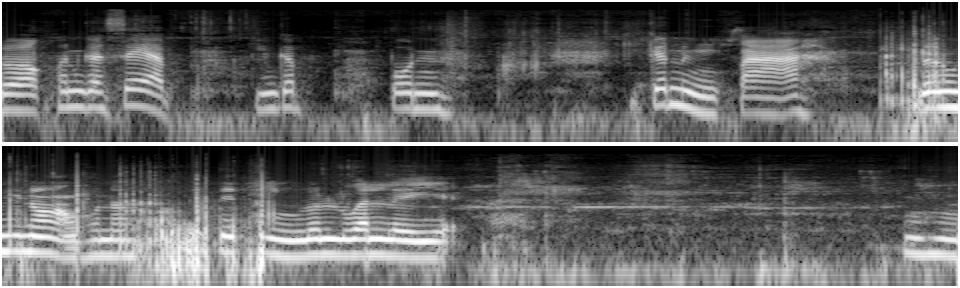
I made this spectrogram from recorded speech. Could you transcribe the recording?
ดอกมันก็แซ่บกินกับปนกินกับหนึ่งปลาเรื่องพี่น้องคนนะนี่แต่ติ่งล้วนๆเลยอะอือหื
